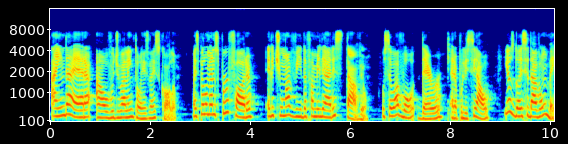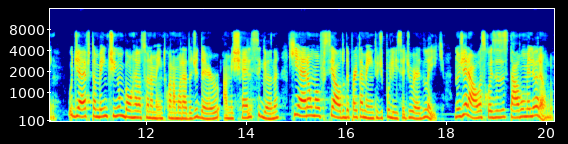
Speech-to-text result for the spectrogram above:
ainda era alvo de valentões na escola. Mas pelo menos por fora, ele tinha uma vida familiar estável. O seu avô, Daryl, era policial e os dois se davam bem. O Jeff também tinha um bom relacionamento com a namorada de Daryl, a Michelle Cigana, que era uma oficial do departamento de polícia de Red Lake. No geral, as coisas estavam melhorando.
